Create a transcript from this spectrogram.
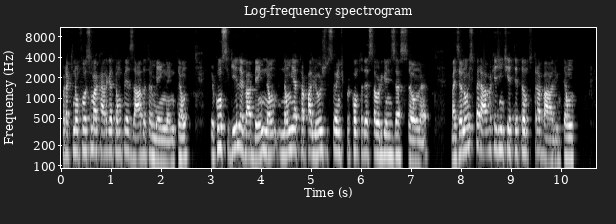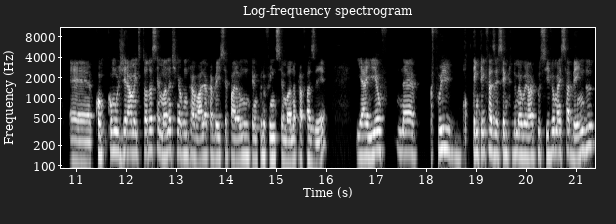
para que não fosse uma carga tão pesada também, né? Então, eu consegui levar bem, não, não me atrapalhou justamente por conta dessa organização, né? Mas eu não esperava que a gente ia ter tanto trabalho. Então, é, como, como, geralmente toda semana tinha algum trabalho, eu acabei separando um tempo no fim de semana para fazer. E aí eu, né, fui, tentei fazer sempre do meu melhor possível, mas sabendo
